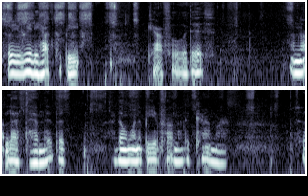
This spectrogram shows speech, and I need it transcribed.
So you really have to be careful with this. I'm not left-handed, but I don't want to be in front of the camera. So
